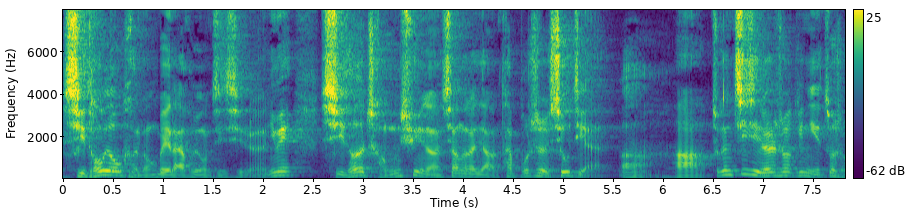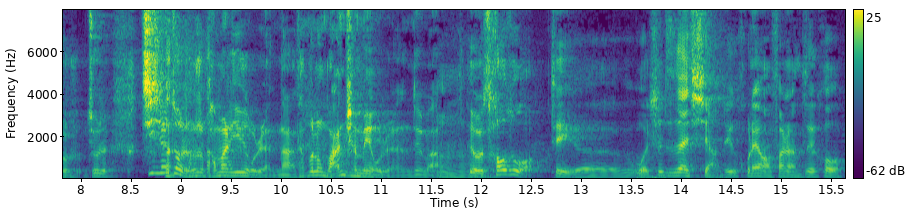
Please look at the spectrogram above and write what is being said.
洗头有可能未来会用机器人，因为洗头的程序呢，相对来讲它不是修剪啊，啊，就跟机器人说给你做手术，就是机器人做手术旁边也有人呐，它不能完全没有人，对吧？它有操作。这个我甚至在想，这个互联网发展最后，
